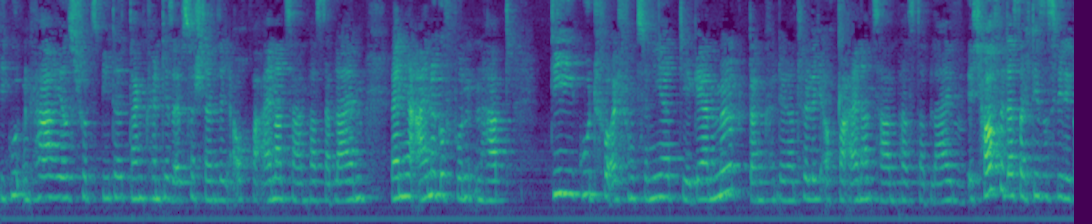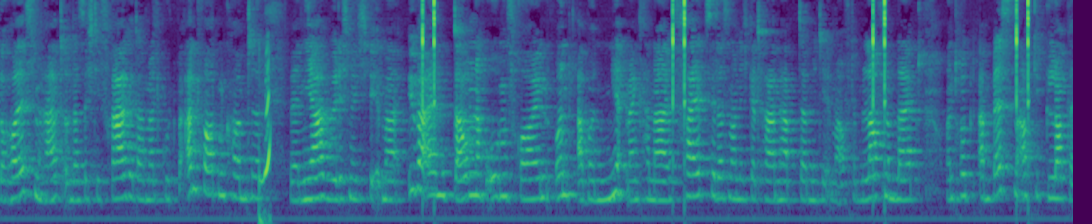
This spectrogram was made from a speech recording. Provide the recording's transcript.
die guten Kariesschutz bietet, dann könnt ihr selbstverständlich auch bei einer Zahnpasta bleiben. Wenn ihr eine gefunden habt, die gut für euch funktioniert, die ihr gerne mögt, dann könnt ihr natürlich auch bei einer Zahnpasta bleiben. Ich hoffe, dass euch dieses Video geholfen hat und dass ich die Frage damit gut beantworten konnte. Wenn ja, würde ich mich wie immer über einen Daumen nach oben freuen und abonniert meinen Kanal, falls ihr das noch nicht getan habt, damit ihr immer auf dem Laufenden bleibt und drückt am besten auf die Glocke,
